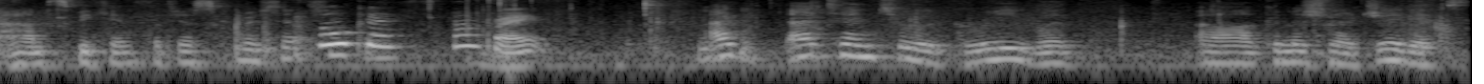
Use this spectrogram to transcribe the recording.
I'm speaking for just Commissioner Okay, all right. I, I tend to agree with uh, Commissioner Jiggets.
